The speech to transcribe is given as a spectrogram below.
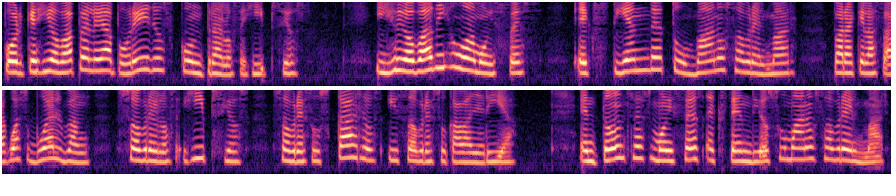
porque Jehová pelea por ellos contra los egipcios. Y Jehová dijo a Moisés, extiende tu mano sobre el mar, para que las aguas vuelvan sobre los egipcios, sobre sus carros y sobre su caballería. Entonces Moisés extendió su mano sobre el mar,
